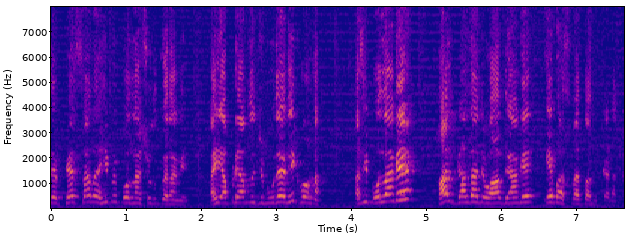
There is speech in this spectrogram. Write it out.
ਤੇ ਫਿਰ ਸਰ ਅਸੀਂ ਵੀ ਬੋਲਣਾ ਸ਼ੁਰੂ ਕਰਾਂਗੇ। ਅਸੀਂ ਆਪਣੇ ਆਪ ਨੂੰ ਜਮੂਰੇ ਨਹੀਂ ਖੋਣਾ ਅਸੀਂ ਬੋਲਾਂਗੇ ਹਰ ਗੱਲ ਦਾ ਜਵਾਬ ਦੇਵਾਂਗੇ ਇਹ ਬਸ ਮੈਂ ਤੁਹਾਨੂੰ ਕਹਿਣਾ ਚਾਹੁੰਦਾ।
